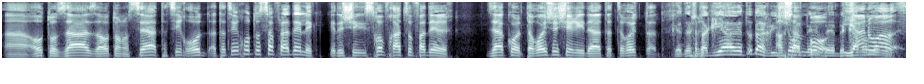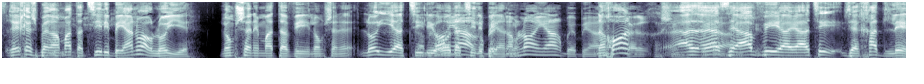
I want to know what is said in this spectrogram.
האוטו זז, האוטו נוסע, אתה צריך עוד, אתה צריך עוד תוסף לדלק, כדי שיסחוב לך עד סוף הדרך. זה הכל, אתה רואה שיש ירידה, אתה רואה... כדי שתגיע, אתה יודע, ראשון... עכשיו בוא, ינואר, רכש ברמת אצילי בינואר לא יהיה. לא משנה מה תביא, לא משנה, לא יהיה אצילי, לא עוד אצילי בינואר. גם לא היה הרבה בינואר נכון, היה זהבי, היה אצילי, זה אחד ל,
